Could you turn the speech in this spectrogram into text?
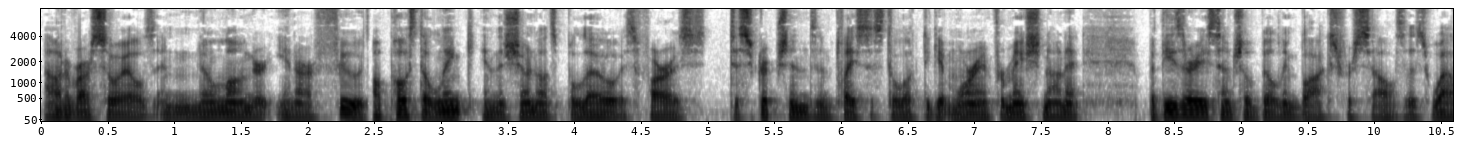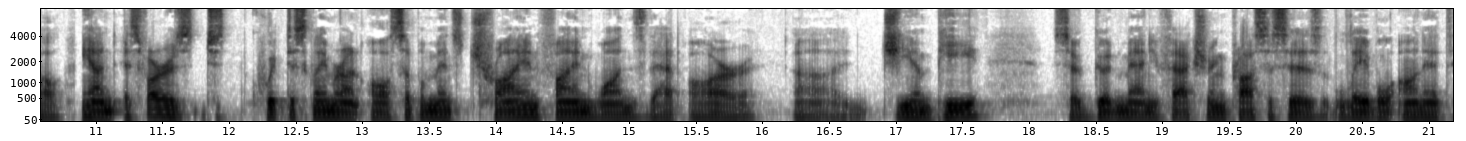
out of our soils and no longer in our food. I'll post a link in the show notes below as far as descriptions and places to look to get more information on it. But these are essential building blocks for cells as well. And as far as just quick disclaimer on all supplements, try and find ones that are uh, GMP, so good manufacturing processes, label on it.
